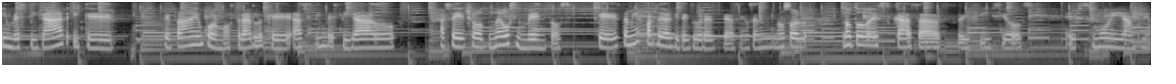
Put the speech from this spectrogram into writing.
investigar y que te paguen por mostrar lo que has investigado, has hecho nuevos inventos, que también es parte de la arquitectura que hacen, o sea, no solo, no todo es casas, edificios, es muy amplio.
